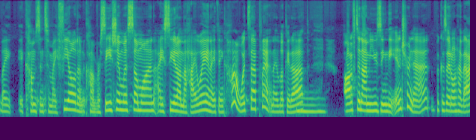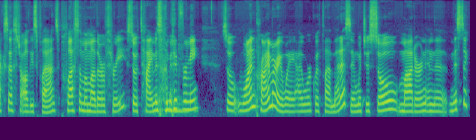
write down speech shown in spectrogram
Like it comes into my field in a conversation with someone. I see it on the highway and I think, huh, what's that plant? And I look it up. Mm. Often I'm using the internet because I don't have access to all these plants. Plus, I'm a mother of three, so time is limited mm. for me. So, one primary way I work with plant medicine, which is so modern in the mystic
